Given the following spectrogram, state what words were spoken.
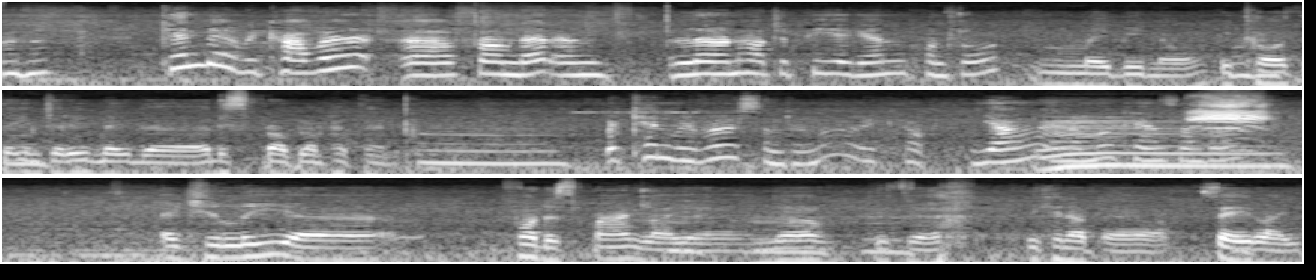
mhm. Can they recover uh, from that and learn how to pee again, control? Maybe no, because the injury made the, this problem happen. Mm, but can reverse something, no? Recover. Young animal can sometimes. Actually, uh, for the spine, like uh, nerve, it's, uh, we cannot uh, say like,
